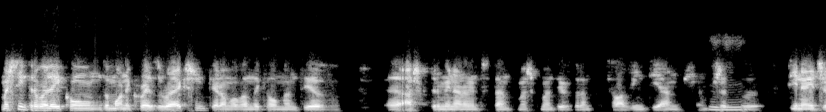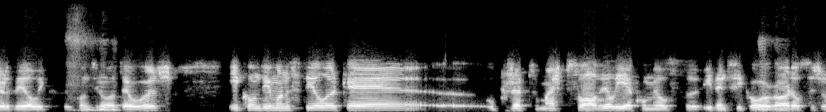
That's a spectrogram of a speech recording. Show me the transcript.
mas sim, trabalhei com Demonic Resurrection, que era uma banda que ele manteve, uh, acho que terminaram entretanto, mas que manteve durante, sei lá, 20 anos. É um projeto uhum. de teenager dele e que continua uhum. até hoje. E com Demon Stealer, que é uh, o projeto mais pessoal dele e é como ele se identificou uhum. agora, ou seja,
